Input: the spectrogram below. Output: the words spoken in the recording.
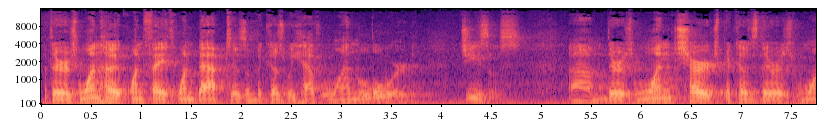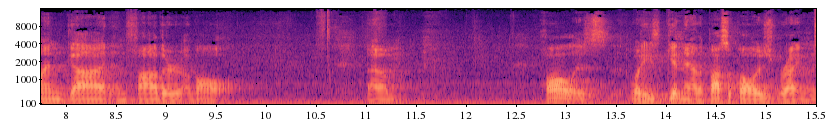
But there is one hope, one faith, one baptism because we have one Lord, Jesus. Um, there is one church because there is one God and Father of all. Um, Paul is, what he's getting at, the Apostle Paul is writing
